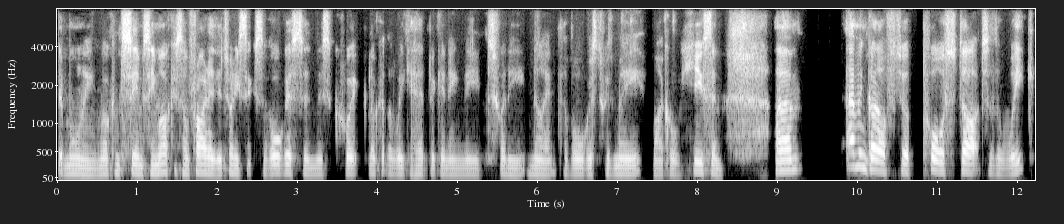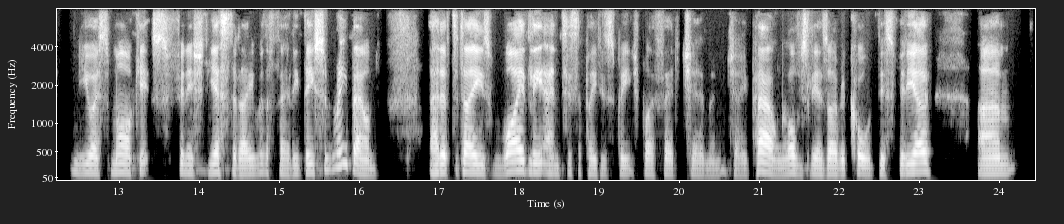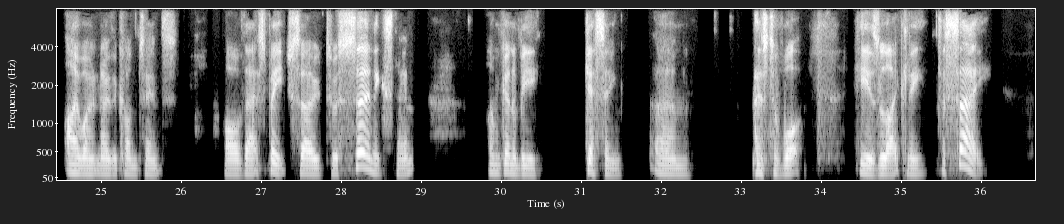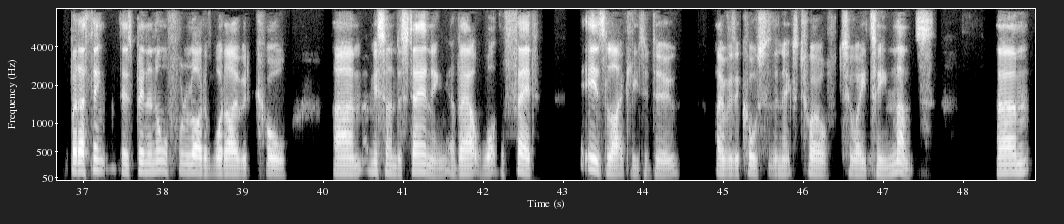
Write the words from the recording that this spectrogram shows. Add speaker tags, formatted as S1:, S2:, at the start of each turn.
S1: Good morning. Welcome to CMC Markets on Friday, the 26th of August, and this quick look at the week ahead beginning the 29th of August with me, Michael Hewson. Um, having got off to a poor start to the week, US markets finished yesterday with a fairly decent rebound ahead of today's widely anticipated speech by Fed Chairman Jay Powell. Obviously, as I record this video, um, I won't know the contents of that speech. So to a certain extent, I'm going to be guessing um, as to what he is likely to say. But I think there's been an awful lot of what I would call um, misunderstanding about what the Fed is likely to do over the course of the next 12 to 18 months. Um,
